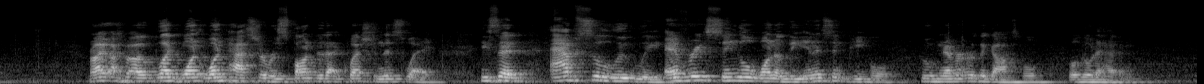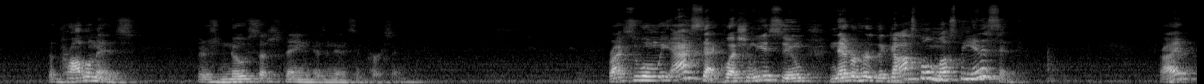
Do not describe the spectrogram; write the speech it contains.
Right? Like one, one pastor responded to that question this way. He said, Absolutely, every single one of the innocent people who've never heard the gospel will go to heaven. The problem is, there's no such thing as an innocent person. Right? So when we ask that question, we assume never heard the gospel must be innocent. Right?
